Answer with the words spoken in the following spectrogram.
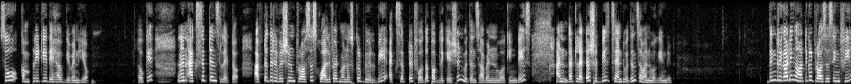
So completely they have given here. Okay? And then acceptance letter. After the revision process qualified manuscript will be accepted for the publication within 7 working days and that letter should be sent within 7 working days. Then regarding article processing fee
